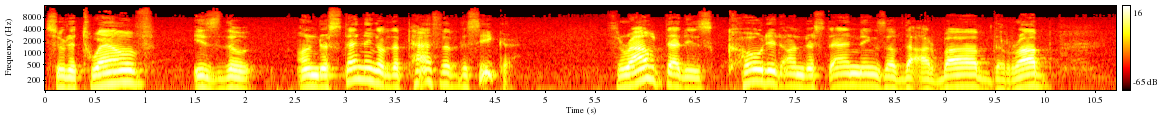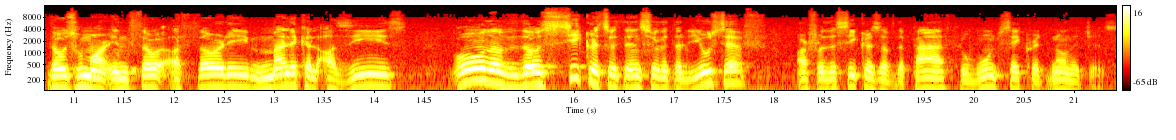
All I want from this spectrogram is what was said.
Surah 12 is the understanding of the path of the seeker. Throughout that is coded understandings of the arbab, the Rabb, those whom are in authority, Malik al Aziz. All of those secrets within Surat al Yusuf are for the seekers of the path who want sacred knowledges.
